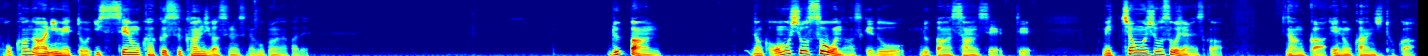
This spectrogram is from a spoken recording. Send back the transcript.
他のアニメと一線を画す感じがするんですね僕の中で。ルパンなんか面白そうなんですけどルパン三世って。めっちゃ面白そうじゃないですか。なんか絵の感じとか。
